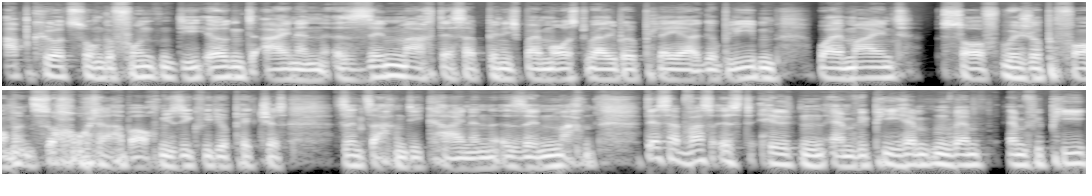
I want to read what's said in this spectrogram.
Abkürzung gefunden, die irgendeinen Sinn macht. Deshalb bin ich bei Most Valuable Player geblieben, weil meint Soft Visual Performance oder aber auch Musikvideo Pictures sind Sachen, die keinen Sinn machen. Deshalb, was ist Hilton MVP? Hilton MVP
